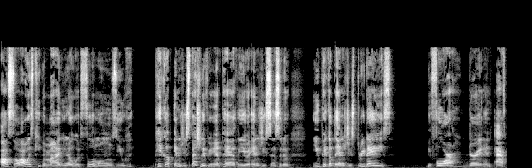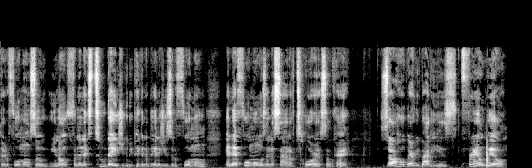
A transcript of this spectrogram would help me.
Also always keep in mind you know with full moons you pick up energy especially if you're empath and you're energy sensitive you pick up the energies three days before during and after the full moon. So you know for the next two days you could be picking up the energies of the full moon. And that full moon was in the sign of taurus okay? So i hope everybody is friend will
